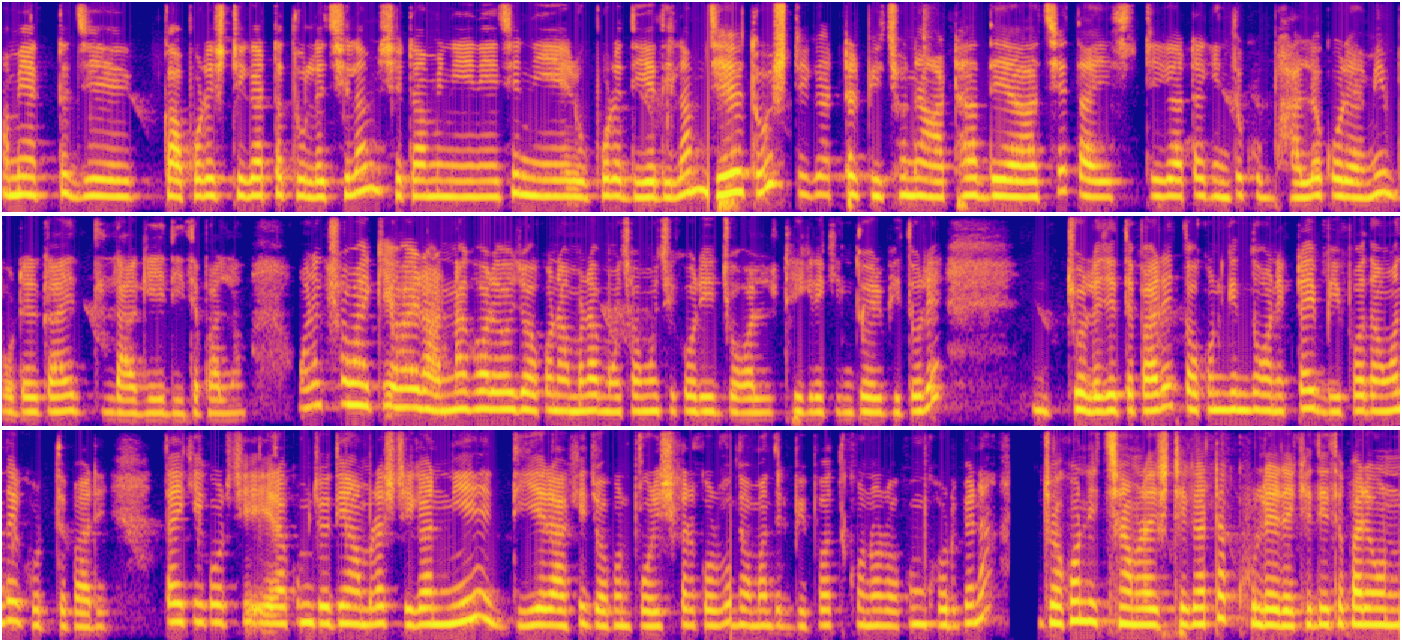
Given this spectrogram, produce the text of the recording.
আমি একটা যে কাপড়ের স্টিকারটা তুলেছিলাম, সেটা আমি নিয়ে নিয়েছি, নিয়ে এর উপরে দিয়ে দিলাম। যেহেতু স্টিকারটার পিছনে আঠা দেয়া আছে, তাই স্টিকারটা কিন্তু খুব ভালো করে আমি বোর্ডের গায়ে লাগিয়ে দিতে পারলাম। অনেক সময় কী হয়, রান্নাঘরেও যখন আমরা মোছামুছি করি, জল ঠিকরে কিন্তু এর ভিতরে চলে যেতে পারে, তখন কিন্তু অনেকটাই বিপদ আমাদের ঘটতে পারে। তাই কি করছি? এরকম যদি আমরা স্টিকার নিয়ে দিয়ে রাখি, যখন পরিষ্কার করব আমাদের বিপদ কোনো রকম ঘটবে না। যখন ইচ্ছা আমরা স্টিকারটা খুলে রেখে দিতে পারি অন্য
